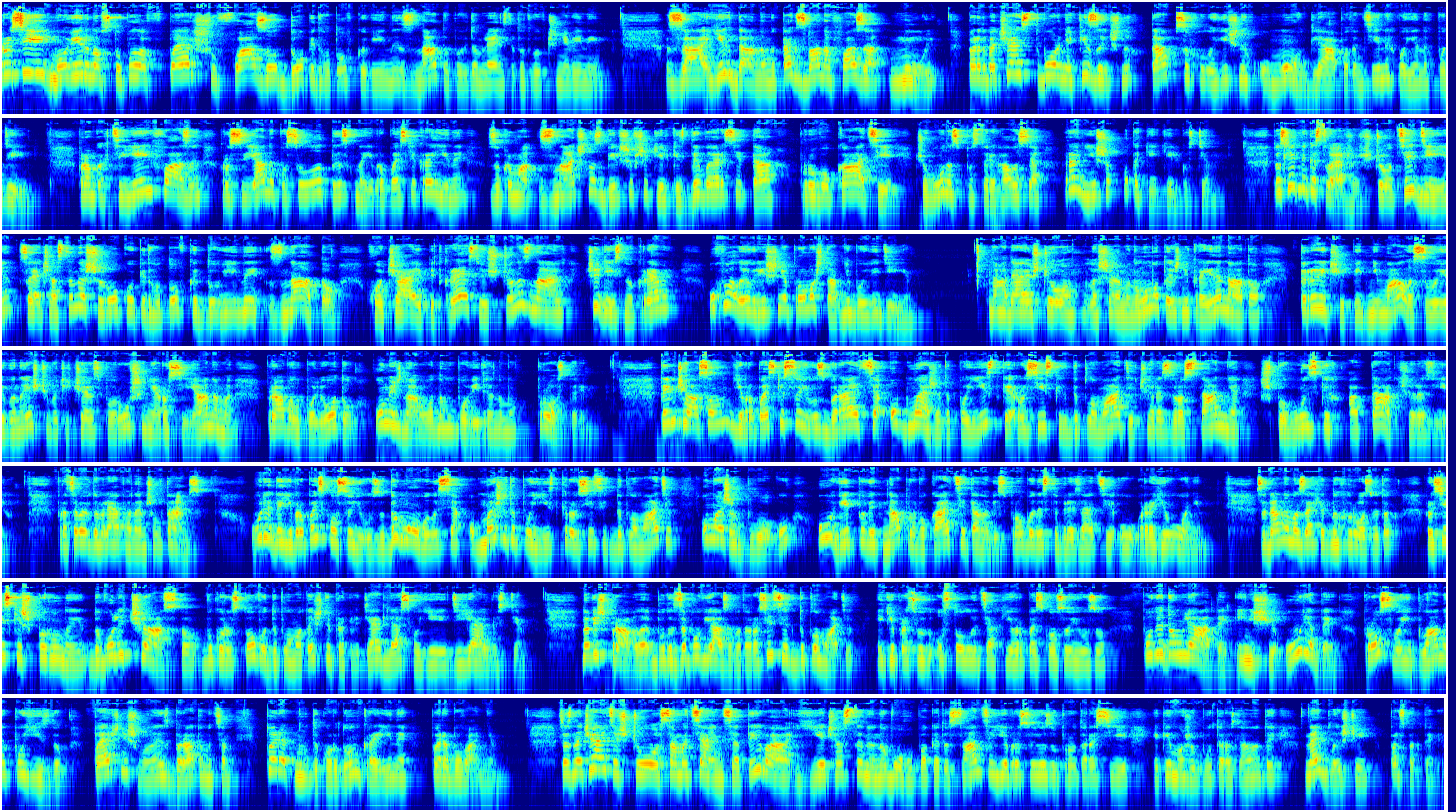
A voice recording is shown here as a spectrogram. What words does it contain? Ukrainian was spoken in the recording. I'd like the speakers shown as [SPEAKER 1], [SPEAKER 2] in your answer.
[SPEAKER 1] Росія ймовірно вступила в першу фазу до підготовки війни з НАТО. Повідомляє інститут вивчення війни. За їх даними, так звана фаза 0 передбачає створення фізичних та психологічних умов для потенційних воєнних подій. В рамках цієї фази росіяни посилили тиск на європейські країни, зокрема значно збільшивши кількість диверсій та провокацій, чого не спостерігалося раніше у такій кількості. Дослідники стверджують, що ці дії це частина широкої підготовки до війни з НАТО, хоча й підкреслюють, що не знають, чи дійсно Кремль ухвалив рішення про масштабні бойові дії. Нагадаю, що лише на минулому тижні країни НАТО тричі піднімали свої винищувачі через порушення росіянами правил польоту у міжнародному повітряному просторі. Тим часом Європейський Союз збирається обмежити поїздки російських дипломатів через зростання шпигунських атак через їх. Про це повідомляє Financial Times. Уряди Європейського союзу домовилися обмежити поїздки російських дипломатів у межах блоку у відповідь на провокації та нові спроби дестабілізації у регіоні. За даними західних розвиток, російські шпигуни доволі часто використовують дипломатичне прикриття для своєї діяльності. Нові ж правила будуть зобов'язувати російських дипломатів, які працюють у столицях Європейського союзу, повідомляти інші уряди про свої плани поїздок, перш ніж вони збиратимуться перетнути кордон країни перебування. Зазначається, що саме ця ініціатива є частиною нового пакету санкцій Євросоюзу проти Росії, який може бути розглянутий в найближчій перспективі.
